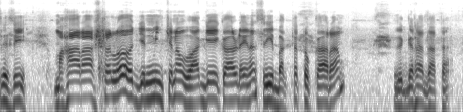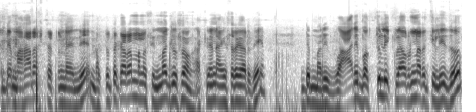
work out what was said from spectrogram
శ్రీ శ్రీ మహారాష్ట్రలో జన్మించిన వాగ్గేయకారుడైన శ్రీ భక్త తుకారాం విగ్రహదాత. అంటే మహారాష్ట్ర అటెండ్ అయింది? భక్త తుకారాం మన సినిమా చూసాం అట్లనే నాగేశ్వర గారిది. అంటే మరి వారి భక్తులు ఇక్కడ ఎవరున్నారో తెలీదు.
